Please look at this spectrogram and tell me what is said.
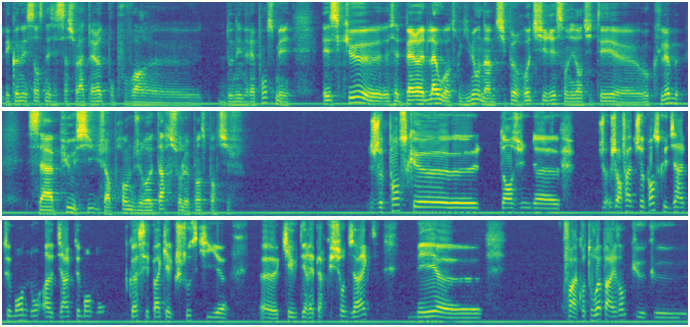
les connaissances nécessaires sur la période pour pouvoir euh, donner une réponse, mais est-ce que euh, cette période-là où entre guillemets on a un petit peu retiré son identité au club, ça a pu aussi lui faire prendre du retard sur le plan sportif? Je pense que dans une, je, enfin je pense que directement non, directement non. En tout cas c'est pas quelque chose qui qui a eu des répercussions directes. Mais euh, enfin, quand on voit par exemple que,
